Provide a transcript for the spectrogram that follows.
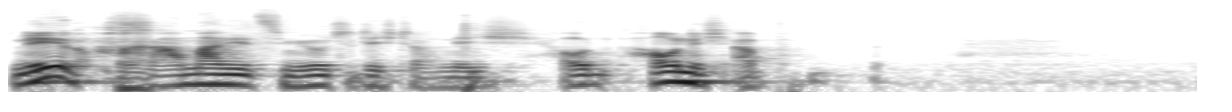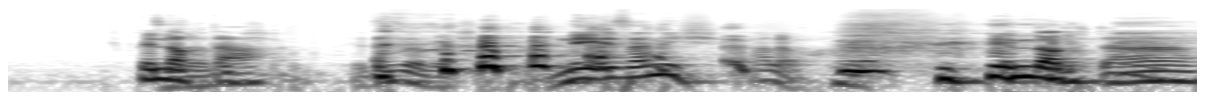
Nee, ach, Rahman, jetzt mute dich doch nicht. Hau, hau nicht ab. Bin Jetzt doch da. Jetzt ist er wirklich. Nee, ist er nicht. Hallo. Bin doch da.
